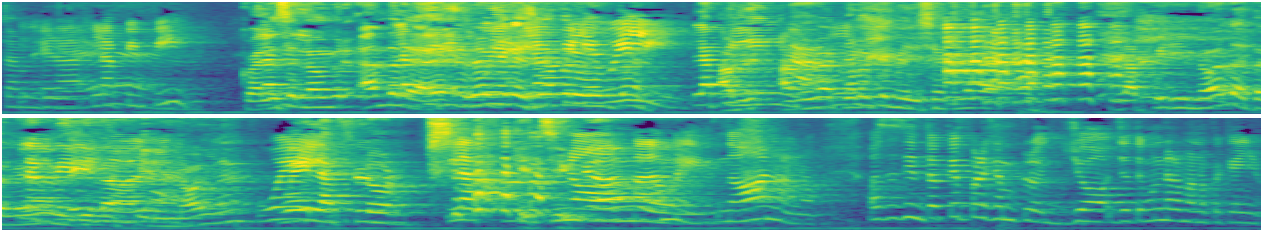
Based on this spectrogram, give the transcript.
También. Era la pipí. ¿Cuál La es el nombre? Ándale, la es lo que pili- les iba a la willy. La a, mí, a mí me acuerdo que me decían la, la pirinola también. La le decían La pirinola. pirinola. Güey, la flor. La- Qué no mames, no, no, no. O sea, siento que, por ejemplo, yo, yo tengo un hermano pequeño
